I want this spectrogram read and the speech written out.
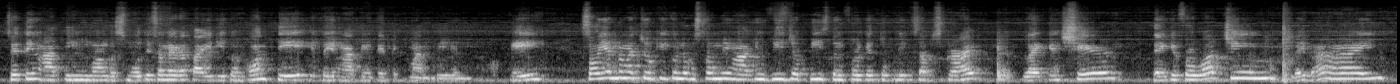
So ito yung ating mango smoothie. So meron tayo ditong konti. Ito yung ating titikman din. Okay? So yan mga chuki, kung nagustuhan mo yung ating video, please don't forget to click subscribe, like and share. Thank you for watching. Bye-bye!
